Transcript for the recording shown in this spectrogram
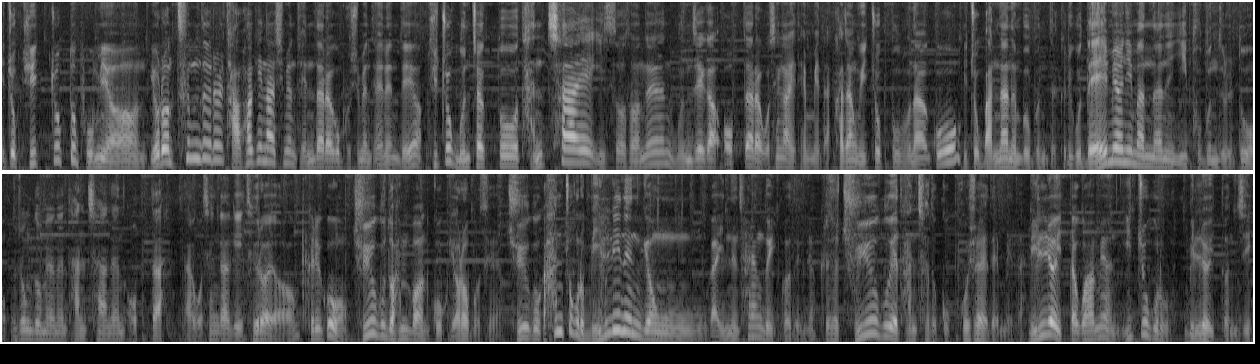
이쪽 뒤쪽도 보면 이런 틈들을 다 확인하시면 된다라고 보시면 되는데요. 뒤쪽 문짝도 단차에 있어서는 문제가 없다라고 생각이 됩니다. 가장 위쪽 부분하고 이쪽 만나는 부분들 그리고 네 면이 만나는 이 부분들도 이 정도면은 단차는 없다라고 생각이 들어요. 그리고 주유구도 한번 꼭 열어보세요. 주유구가 한쪽으로 밀리는 경우가 있는 차량도 있거든요. 그래서 주유구의 단차도 꼭 보셔야 됩니다. 밀려 있다고 하면 이쪽으로 밀려 있던지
